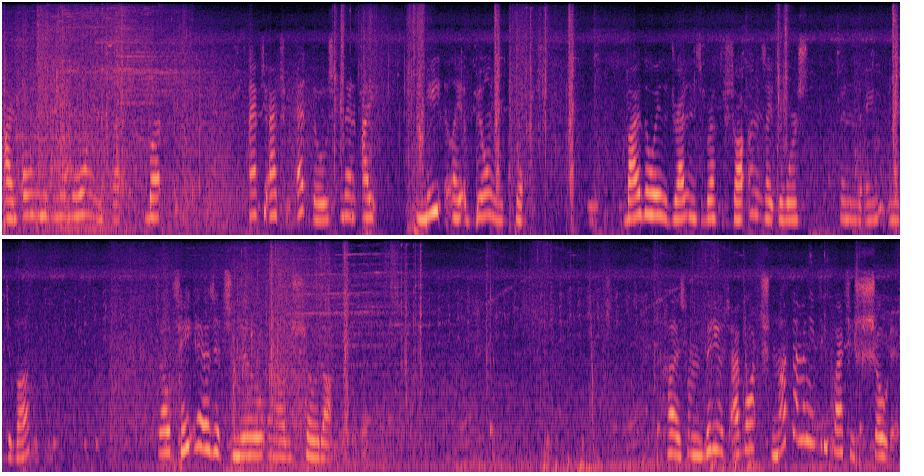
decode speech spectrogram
I'm only using Mandalorian stuff but I have to actually edit those, and then I made like a billion clips. By the way, the Dragon's Breath shotgun is like the worst thing in the aim. To buff. But I'll take it as it's new, and I'll just show it off a little bit. Because from the videos I've watched, not that many people actually showed it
